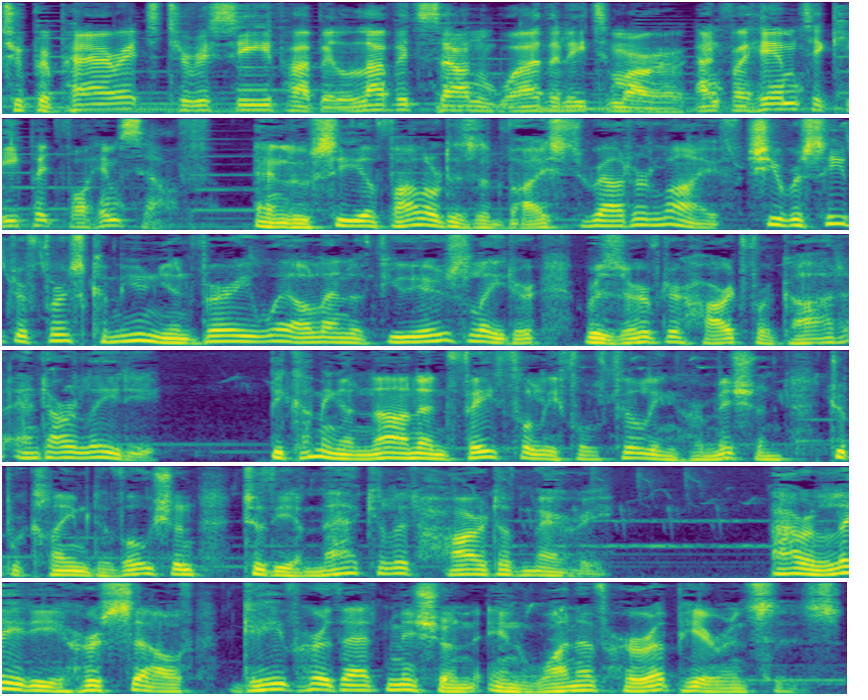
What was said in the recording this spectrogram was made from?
to prepare it to receive her beloved Son worthily tomorrow, and for Him to keep it for Himself. And Lucia followed his advice throughout her life. She received her first communion very well and a few years later reserved her heart for God and Our Lady, becoming a nun and faithfully fulfilling her mission to proclaim devotion to the Immaculate Heart of Mary. Our Lady herself gave her that mission in one of her appearances.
